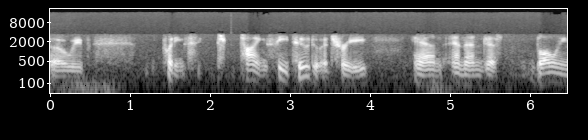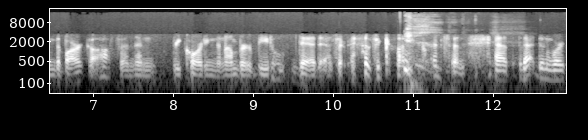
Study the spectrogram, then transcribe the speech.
So we've putting tying C2 to a tree, and and then just blowing the bark off and then recording the number of beetles dead as a, as a consequence. and uh, that didn't work.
